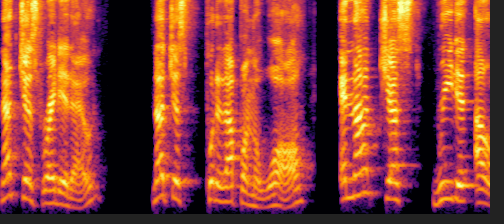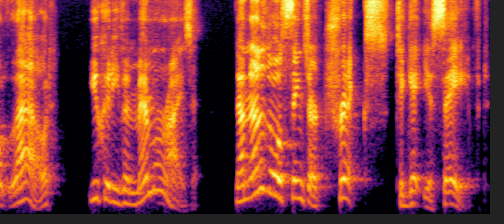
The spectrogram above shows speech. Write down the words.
Not just write it out, not just put it up on the wall, and not just read it out loud. You could even memorize it. Now, none of those things are tricks to get you saved.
